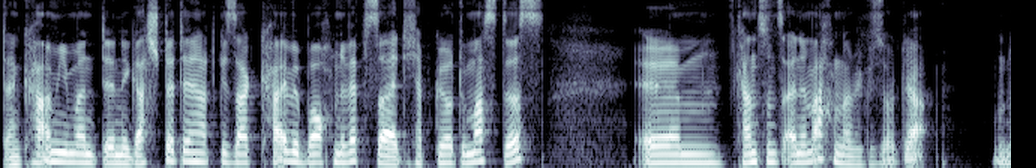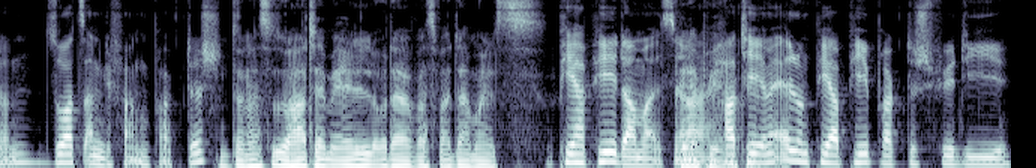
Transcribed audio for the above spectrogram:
dann kam jemand, der eine Gaststätte hat gesagt, Kai, wir brauchen eine Website. Ich habe gehört, du machst das. Ähm, kannst du uns eine machen? habe ich gesagt, ja. Und dann, so hat es angefangen praktisch. Und dann hast du so HTML oder was war damals? PHP damals, ja. PHP, okay. HTML und PHP praktisch für die,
